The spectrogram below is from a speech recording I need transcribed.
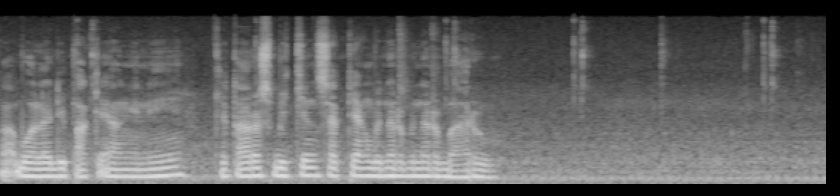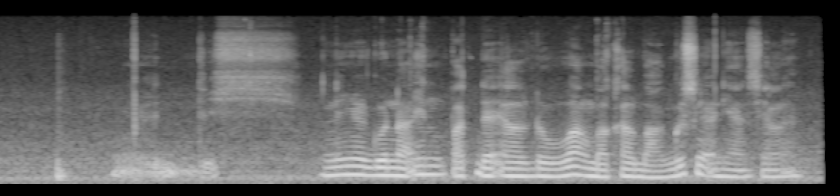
Nggak boleh dipakai yang ini. Kita harus bikin set yang bener-bener baru. Ini ngegunain 4DL doang. Bakal bagus nggak nih hasilnya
